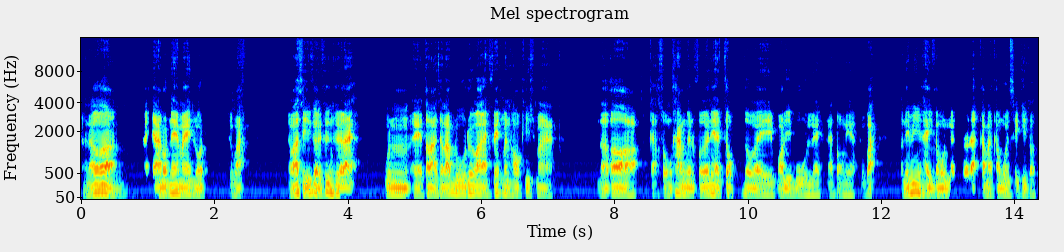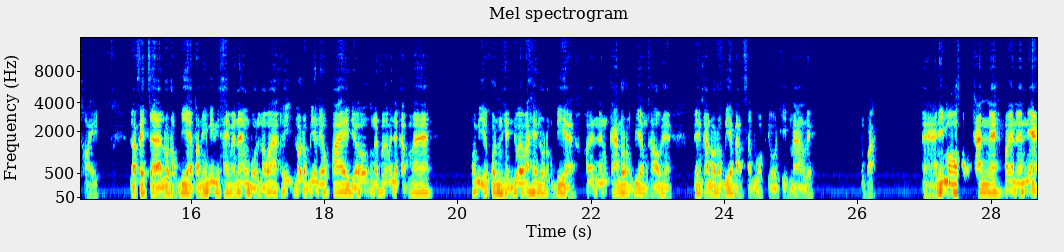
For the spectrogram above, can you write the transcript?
อะแล้วก็อืมอัตราลดแน่ไหมลดถูกปะแต่ว่าสิ่งที่เกิดขึ้นคืออะไร คุณเออตลาดจะรับรู้ด้วยว่าเฟดมันฮอคิชมาก แล้วก็กับสงครามเงินเฟ้อเนี่ยจบโดยบริบูรณ์เลยนะตรงเนี้ยถูกปะ ตอนนี้ไม่มีใครกังวลเงินเฟ้อละกลังกังวลเศรษฐกิจถดถอย แล้วเฟดจะลดดอกเบี้ยตอนนี้ไม่มีใครมานั่งบ่นแล้วว่าเฮ้ยลดดอกเบี้ยเร็วไปเดี๋ยวเงินเฟ้อมันจะกลับมาเพราะมีคนเห็นด้วยว่าให้ลดดอกเบี้ยเพราะฉะนั้นการลดดอกเบี้ยของเขาเนี่ยเป็นการลดดอกเบี้ยแบบสะดวกโยทินมากเลยถูกปะอ่าอันนี้มองสองชั้นนะเพราะฉะนั้นเนี่ย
